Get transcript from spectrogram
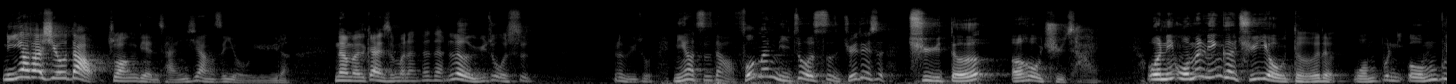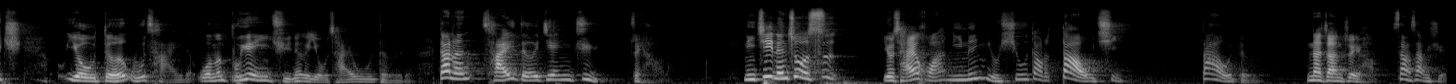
你要他修道，装点禅相是有余了。那么干什么呢？他在乐于做事，乐于做。你要知道，佛门里做事绝对是取德而后取财。我宁我们宁可取有德的，我们不我们不取有德无才的，我们不愿意取那个有才无德的。当然，才德兼具最好了。你既能做事。有才华，你能有修道的道气、道德，那这样最好。上上选，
